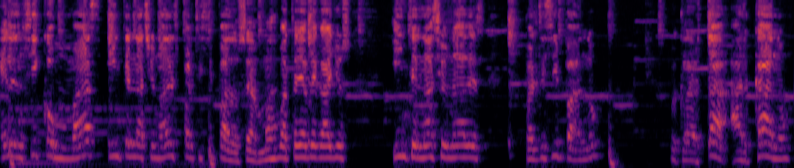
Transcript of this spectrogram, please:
El en sí con más internacionales participados, o sea, más batallas de gallos internacionales participando. Pues claro está, Arcano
